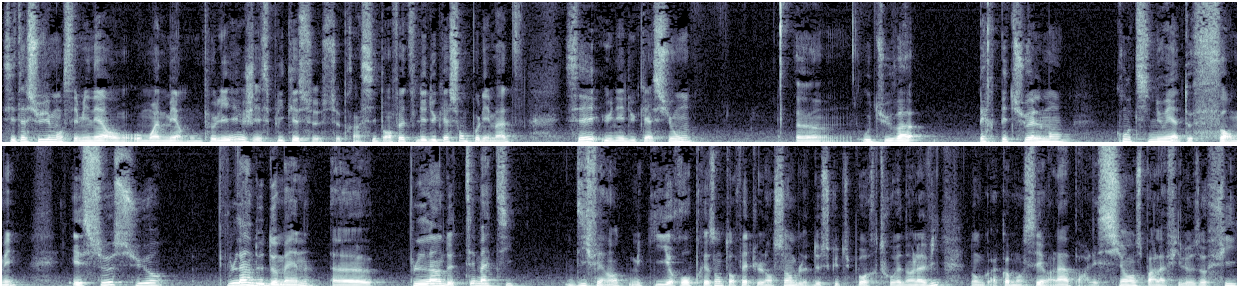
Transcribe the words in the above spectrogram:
Si tu as suivi mon séminaire au, mois de mai à Montpellier, j'ai expliqué ce, principe. En fait, l'éducation polymath, c'est une éducation euh, où tu vas perpétuellement continuer à te former, et ce sur plein de domaines, euh, plein de thématiques différentes, mais qui représentent en fait l'ensemble de ce que tu pourrais retrouver dans la vie. Donc à commencer voilà, par les sciences, par la philosophie,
